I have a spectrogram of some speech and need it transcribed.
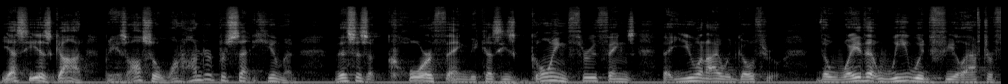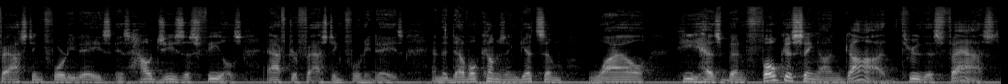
yes, he is God, but he is also 100% human. This is a core thing because he's going through things that you and I would go through. The way that we would feel after fasting 40 days is how Jesus feels after fasting 40 days. And the devil comes and gets him while he has been focusing on God through this fast.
